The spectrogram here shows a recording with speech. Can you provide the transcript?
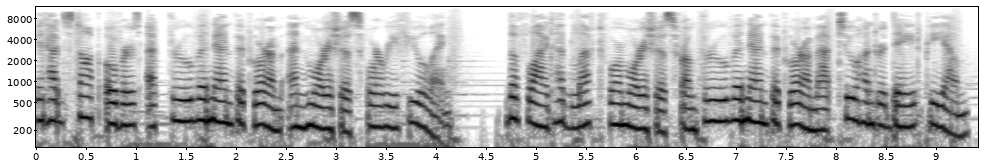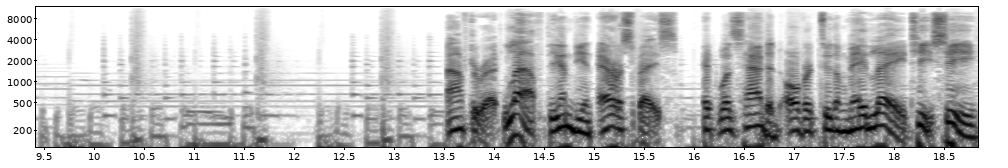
it had stopovers at Thiruvananthapuram and Mauritius for refueling. The flight had left for Mauritius from Thiruvananthapuram at 208 p.m. After it left the Indian airspace, it was handed over to the Male ATC,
